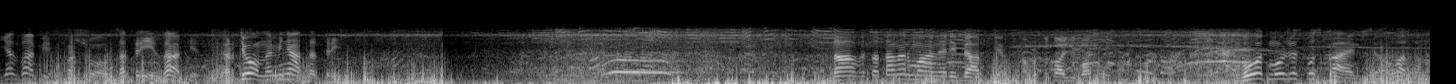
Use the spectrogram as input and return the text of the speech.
Я запись пошел. Смотри, запись. Артем, на меня смотри. Да, высота нормальная, ребятки. А мы туда ебанут. Вот мы уже спускаемся. Вот оно.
